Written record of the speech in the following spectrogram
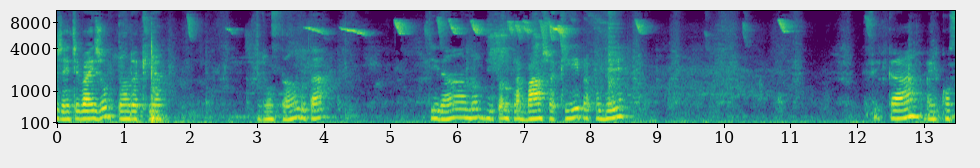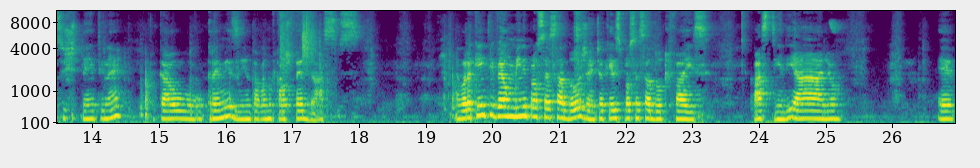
Abre, gente, vai juntando aqui, ó. Juntando, tá? Tirando, botando pra baixo aqui, pra poder ficar ele consistente, né? Ficar o, o cremezinho, tá? Pra não ficar os pedaços. Agora, quem tiver um mini processador, gente, aqueles processador que faz pastinha de alho, é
